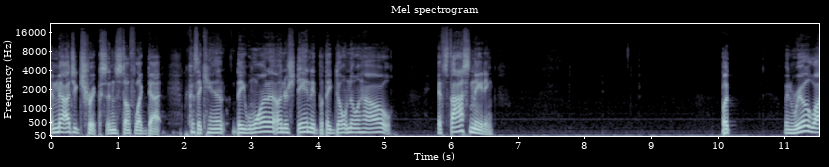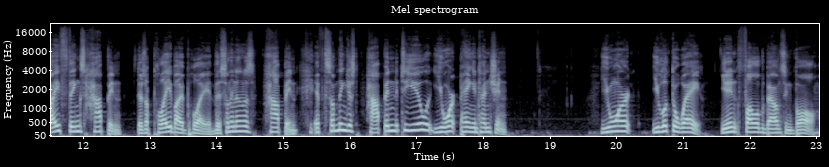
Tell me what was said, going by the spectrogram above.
and magic tricks and stuff like that? Because they can't, they want to understand it, but they don't know how. It's fascinating. But in real life, things happen. There's a play by play. There's something that does happen. If something just happened to you, you weren't paying attention. You weren't, you looked away. You didn't follow the bouncing ball.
